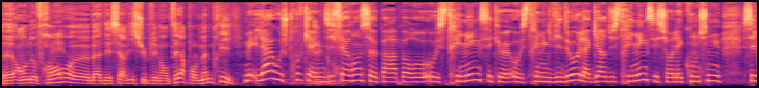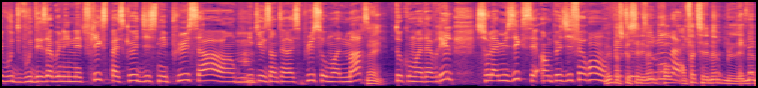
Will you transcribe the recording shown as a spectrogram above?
euh, en offrant mais... euh, bah, des services supplémentaires pour le même prix. Mais là où je trouve qu'il y a Exactement. une différence euh, par rapport au, au streaming, c'est que au streaming vidéo, la guerre du streaming c'est sur les contenus. C'est vous vous désabonner Netflix parce que Disney Plus a un contenu mm. qui vous intéresse plus au mois de mars oui. plutôt qu'au mois d'avril. Sur la musique, c'est un peu différent. En oui, fait. parce que c'est les mêmes. A... En fait, c'est les mêmes, les mêmes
